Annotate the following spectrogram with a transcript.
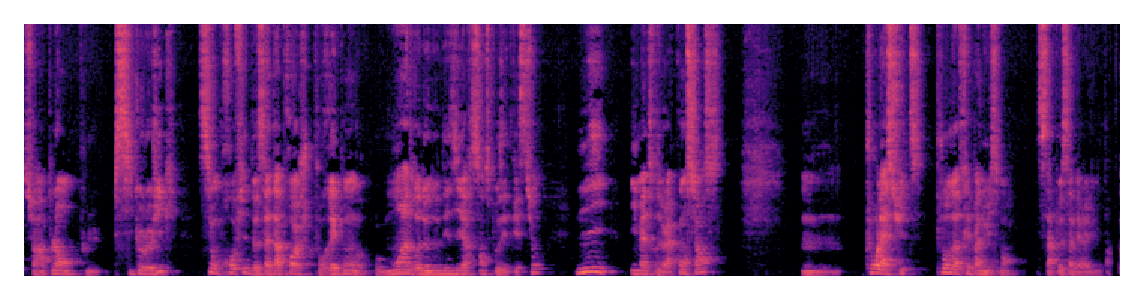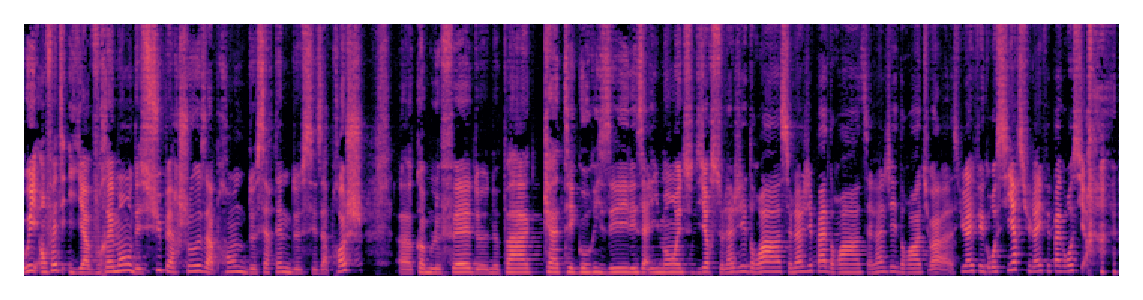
sur un plan plus psychologique, si on profite de cette approche pour répondre au moindre de nos désirs sans se poser de questions, ni y mettre de la conscience, hmm, pour la suite, pour notre épanouissement, ça peut s'avérer limitant. Oui, en fait, il y a vraiment des super choses à prendre de certaines de ces approches, euh, comme le fait de ne pas catégoriser les aliments et de se dire cela j'ai droit, cela j'ai pas droit, cela j'ai droit, tu vois, celui-là il fait grossir, celui-là il fait pas grossir.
